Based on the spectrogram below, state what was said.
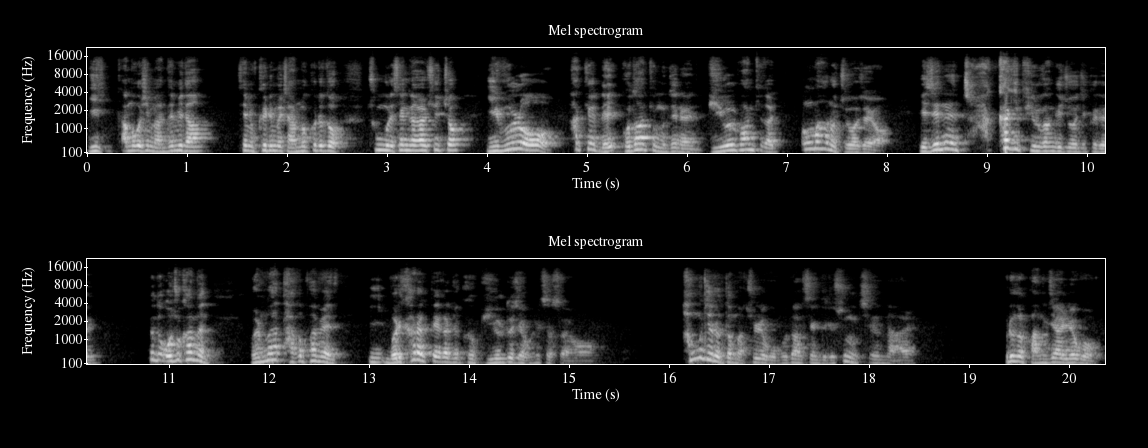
2. 까먹으시면 안 됩니다. 선생님 그림을 잘못 그려도 충분히 생각할 수 있죠? 일부러 학교, 내- 고등학교 문제는 비율 관계가 엉망으로 주어져요. 예전에는 정확하게 비율 관계 주어지거든. 근데 오죽하면 얼마나 다급하면 이 머리카락 떼가지고 그 비율도 제공했었어요. 한 문제를 더 맞추려고 고등학생들이 수능 치는 날 그런 걸 방지하려고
